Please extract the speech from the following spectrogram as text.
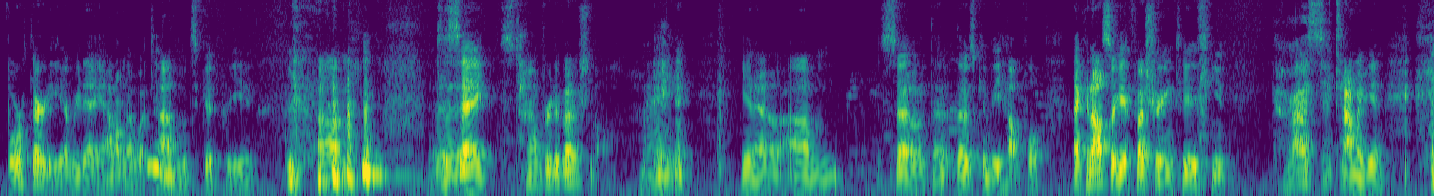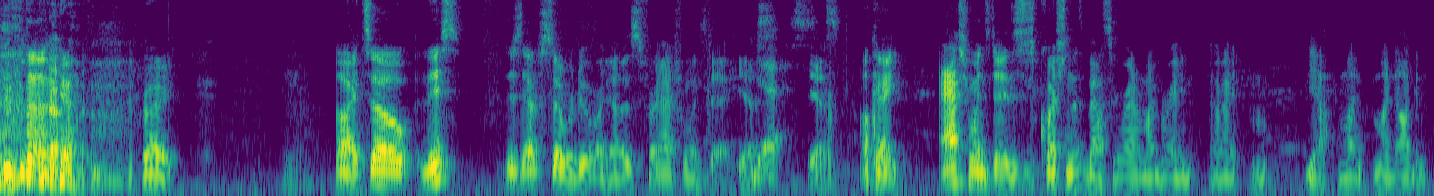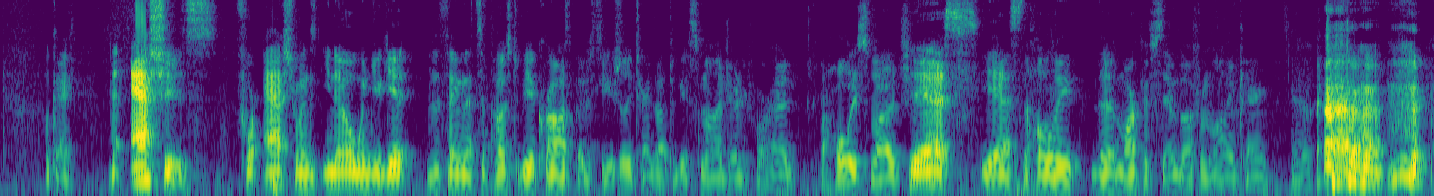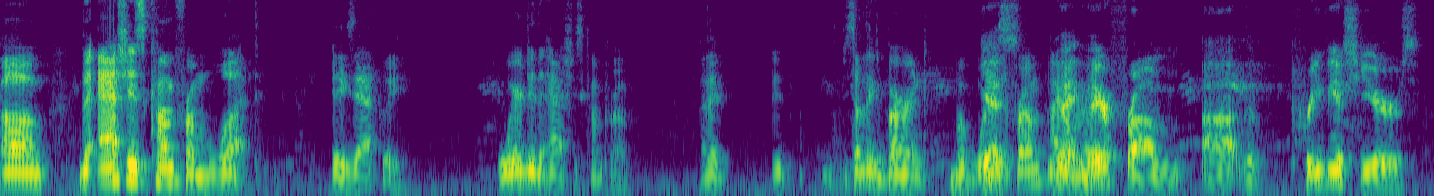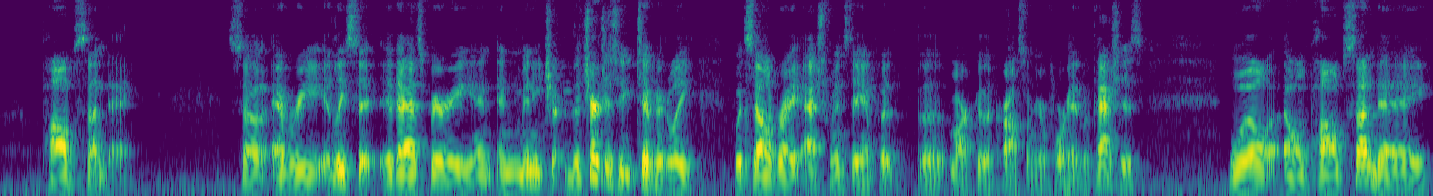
4:30 every day. I don't know what time was good for you. Um, to say it's time for devotional. Right. you know, um, so th- those can be helpful. That can also get frustrating too if you. God, it's that time again. right. All right, so this this episode we're doing right now this is for Ash Wednesday. Yes. Yes. Yes. Okay, Ash Wednesday. This is a question that's bouncing around in my brain. All right. M- Yeah, my my noggin. Okay, the ashes for Ash Wednesday. You know when you get the thing that's supposed to be a cross, but it usually turns out to be a smudge on your forehead. A holy smudge. Yes, yes, the holy, the mark of Simba from Lion King. Yeah. um, the ashes come from what? Exactly. Where do the ashes come from? Are they? It, something's burned, but where is it from? I they, don't they're from uh, the previous year's Palm Sunday. So every, at least at, at Asbury and, and many chur- the churches who typically would celebrate Ash Wednesday and put the mark of the cross on your forehead with ashes, will on Palm Sunday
